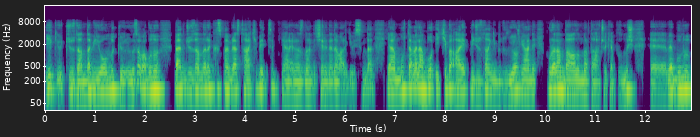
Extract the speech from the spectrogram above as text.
ilk 3 cüzdanda bir yoğunluk görüyoruz ama bunu ben cüzdanları kısmen biraz takip ettim. Yani en azından içeride ne var gibisinden. Yani muhtemelen bu ekibe ait bir cüzdan gibi duruyor. Yani buradan dağılımlar daha çok yapılmış Eee, ve bunu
